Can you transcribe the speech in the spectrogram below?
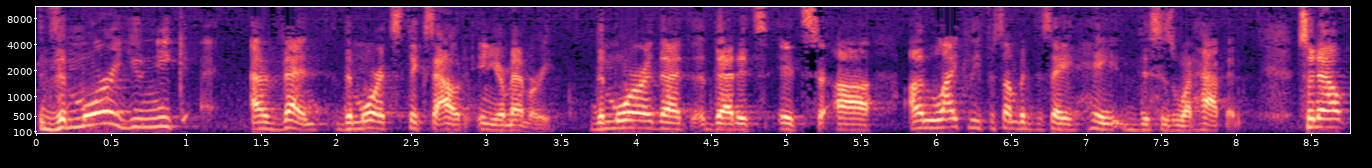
The more unique event, the more it sticks out in your memory. The more that that it's it's uh, unlikely for somebody to say, "Hey, this is what happened." So now,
